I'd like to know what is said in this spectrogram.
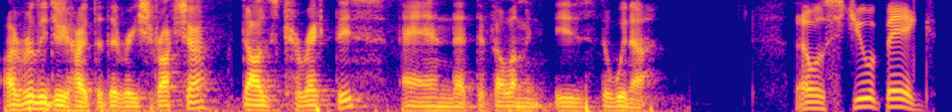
I really do hope that the restructure does correct this and that development is the winner. That was Stuart Begg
